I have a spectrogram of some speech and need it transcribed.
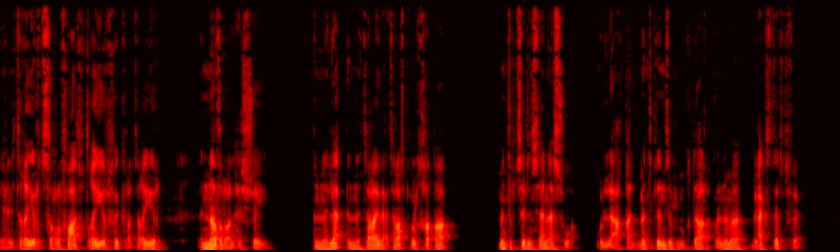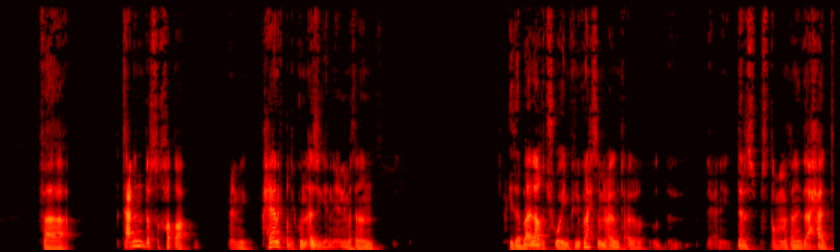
يعني تغير تصرفات وتغير فكرة تغير النظرة لهالشيء. إنه لا إنه ترى إذا اعترفت بالخطأ ما أنت بتصير إنسان أسوأ ولا أقل ما أنت بتنزل في مقدارك وإنما بالعكس ترتفع. فتعلم درس الخطأ يعني أحيانا قد يكون أزين. يعني مثلا إذا بالغت شوي يمكن يكون أحسن من عدم تعلم يعني الدرس بس طبعا مثلا إذا أحد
